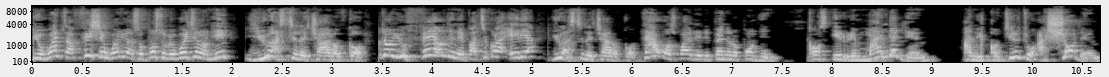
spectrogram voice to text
You went a fishing when you are supposed to be waiting on Him, you are still a child of God. Though you failed in a particular area, you are still a child of God. That was why they depended upon Him. Because it reminded them and he continued to assure them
